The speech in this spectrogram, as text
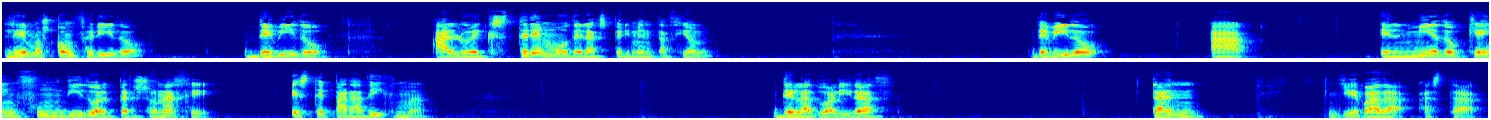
Le hemos conferido, debido a lo extremo de la experimentación, debido a el miedo que ha infundido al personaje este paradigma de la dualidad tan llevada hasta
